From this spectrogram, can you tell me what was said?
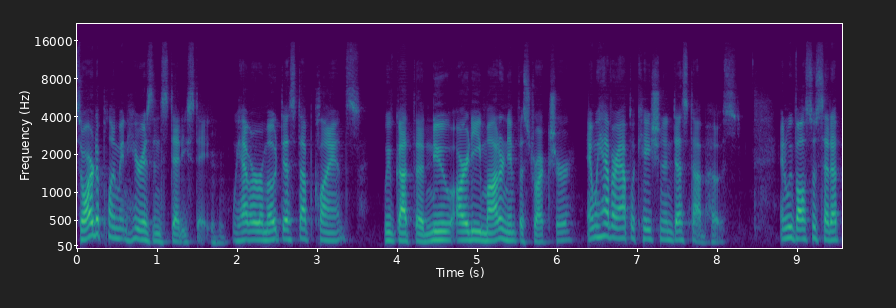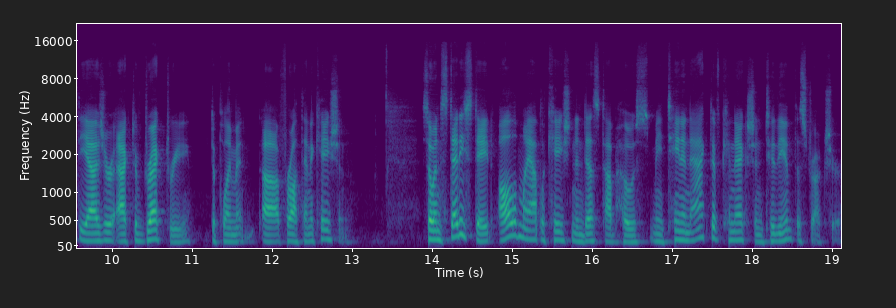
So our deployment here is in steady state. Mm -hmm. We have our remote desktop clients, we've got the new RD modern infrastructure, and we have our application and desktop hosts. And we've also set up the Azure Active Directory deployment uh, for authentication. So in steady state, all of my application and desktop hosts maintain an active connection to the infrastructure.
